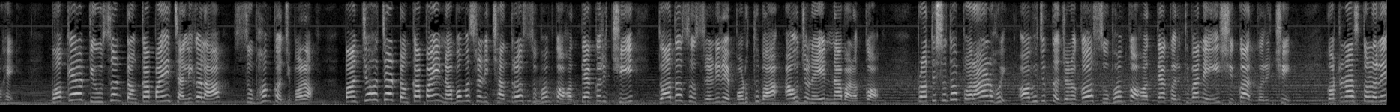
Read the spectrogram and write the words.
ନୁହେଁ। ବକେୟା ଟ୍ୟୁସନ ଟଙ୍କା ପାଇଁ ଚାଲିଗଲା ଶୁଭମଙ୍କ ଜୀବନ। ପାଞ୍ଚ ହଜାର ଟଙ୍କା ପାଇଁ ନବମ ଶ୍ରେଣୀ ଛାତ୍ର ଶୁଭମଙ୍କ ହତ୍ୟା କରିଛି ଦ୍ୱାଦଶ ଶ୍ରେଣୀରେ ପଢୁଥିବା ଆଉ ଜଣେ ନାବାଳକ। ପ୍ରତିଶୋଧ ପରାୟଣ ହୋଇ ଅଭିଯୁକ୍ତ ଜଣକ ଶୁଭମଙ୍କ ହତ୍ୟା କରିଥିବା ନେଇ ସ୍ୱୀକାର କରିଛି। ଘଟଣାସ୍ଥଳରେ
